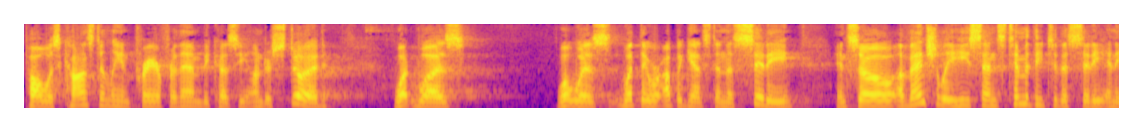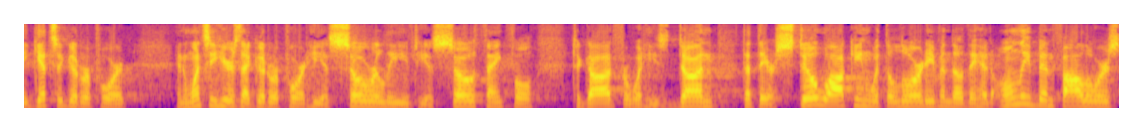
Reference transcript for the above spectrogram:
Paul was constantly in prayer for them because he understood what was what was what they were up against in the city. And so eventually he sends Timothy to the city and he gets a good report. And once he hears that good report, he is so relieved, he is so thankful to God for what he's done, that they are still walking with the Lord, even though they had only been followers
